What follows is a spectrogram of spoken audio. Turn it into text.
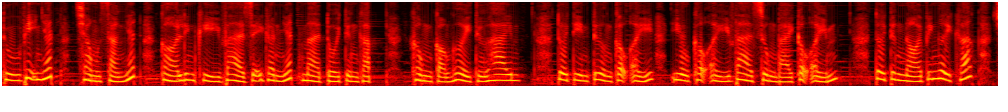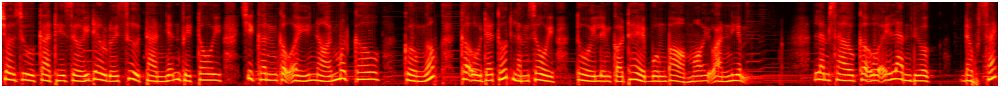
thú vị nhất, trong sáng nhất, có linh khí và dễ gần nhất mà tôi từng gặp. Không có người thứ hai. Tôi tin tưởng cậu ấy, yêu cậu ấy và sùng bái cậu ấy. Tôi từng nói với người khác, cho dù cả thế giới đều đối xử tàn nhẫn với tôi, chỉ cần cậu ấy nói một câu, Cô ngốc, cậu đã tốt lắm rồi, tôi liền có thể buông bỏ mọi oán niệm. Làm sao cậu ấy làm được? Đọc sách,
